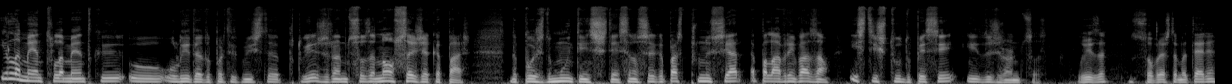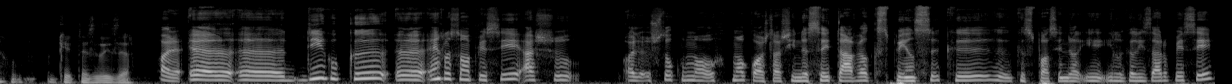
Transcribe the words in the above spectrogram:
e lamento, lamento que o, o líder do Partido Comunista Português, Jerónimo de Sousa, não seja capaz, depois de muita insistência, não seja capaz de pronunciar a palavra invasão. Isto diz tudo do PC e de Jerónimo de Sousa. Luísa, sobre esta matéria, o que é que tens a dizer? Olha, uh, uh, digo que uh, em relação ao PC, acho. Olha, estou como, o Costa, acho inaceitável que se pense que, que se possa ilegalizar o PC,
